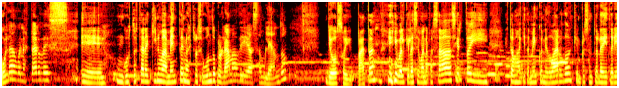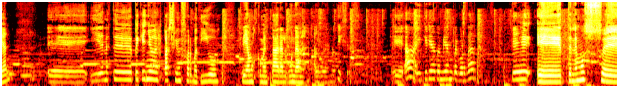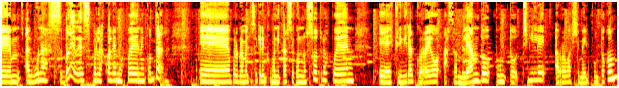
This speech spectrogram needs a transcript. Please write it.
Hola, buenas tardes. Eh, un gusto estar aquí nuevamente en nuestro segundo programa de Asambleando. Yo soy Pata, igual que la semana pasada, ¿cierto? Y estamos aquí también con Eduardo, quien presentó la editorial. Eh, y en este pequeño espacio informativo queríamos comentar algunas, algunas noticias. Eh, ah, y quería también recordar que tenemos algunas redes por las cuales nos pueden encontrar. Eh, por el momento, si quieren comunicarse con nosotros, pueden eh, escribir al correo asambleando.chile.gmail.com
